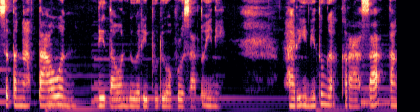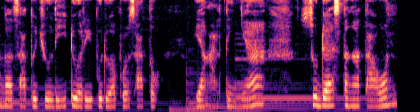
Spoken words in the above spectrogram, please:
setengah tahun di tahun 2021 ini. Hari ini tuh gak kerasa tanggal 1 Juli 2021, yang artinya sudah setengah tahun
